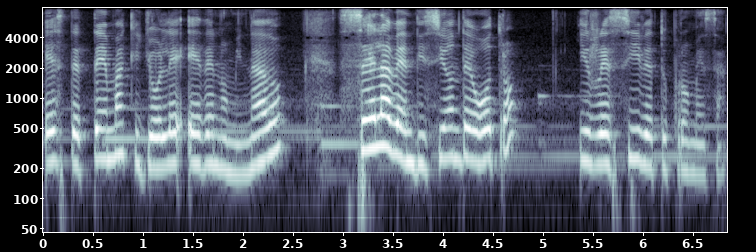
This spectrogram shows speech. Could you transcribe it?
este tema que yo le he denominado, sé la bendición de otro y recibe tu promesa.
